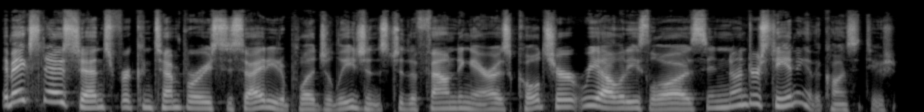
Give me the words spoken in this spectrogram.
it makes no sense for contemporary society to pledge allegiance to the founding era's culture, realities, laws, and understanding of the Constitution.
